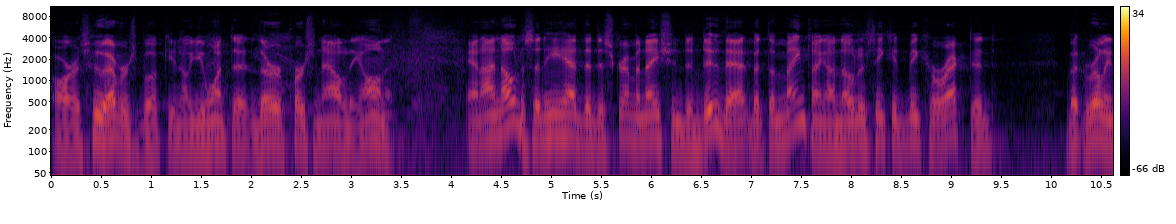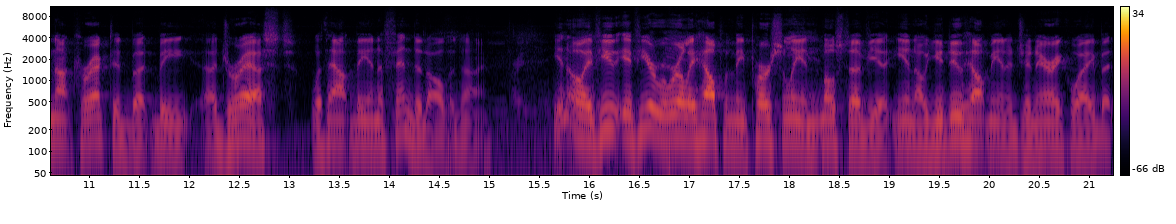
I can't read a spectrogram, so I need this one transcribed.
or it's whoever's book. You know, you want the, their personality on it. And I noticed that he had the discrimination to do that, but the main thing I noticed, he could be corrected, but really not corrected, but be addressed without being offended all the time you know, if you if you're really helping me personally, and most of you, you know, you do help me in a generic way, but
